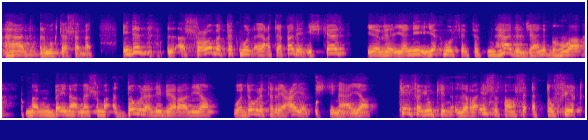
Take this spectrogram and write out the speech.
هذه المكتسبات. اذا الصعوبة تكمن اعتقاد الإشكال يعني يكمن في من هذا الجانب هو من بين ما يسمى الدولة الليبرالية ودولة الرعاية الاجتماعية. كيف يمكن للرئيس الفرنسي التوفيق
